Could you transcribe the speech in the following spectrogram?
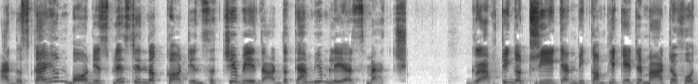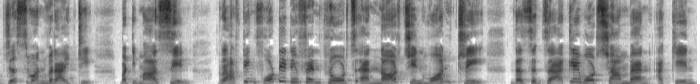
and the scion bud is placed in the cut in such a way that the cambium layers match. Grafting a tree can be complicated matter for just one variety, but imagine grafting 40 different fruits and nuts in one tree. That's exactly what Sam Van Aken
